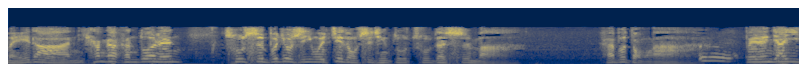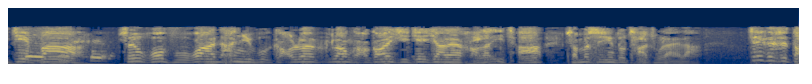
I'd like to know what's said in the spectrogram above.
霉的。你看看很多人出事，不就是因为这种事情出出的事吗？还不懂啊？嗯。被人家一揭发，生活腐化，男女不搞乱乱搞关系，接下来好了一查，什么事情都查出来了。这个是导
